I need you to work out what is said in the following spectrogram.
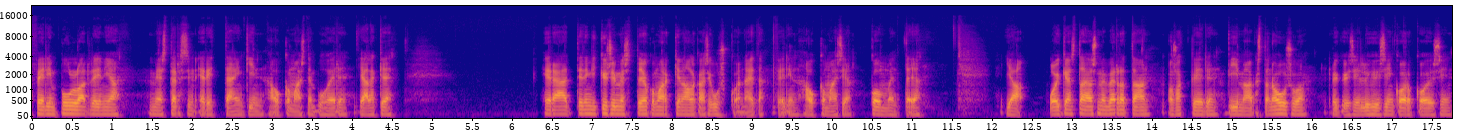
Fedin Pullardin ja Mestersin erittäinkin haukkomaisten puheiden jälkeen herää tietenkin kysymys, että joko markkina alkaisi uskoa näitä Fedin haukkamaisia kommentteja. Ja oikeastaan jos me verrataan osakkeiden viimeaikaista nousua nykyisiin lyhyisiin korkoisiin,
